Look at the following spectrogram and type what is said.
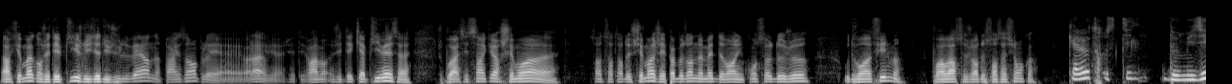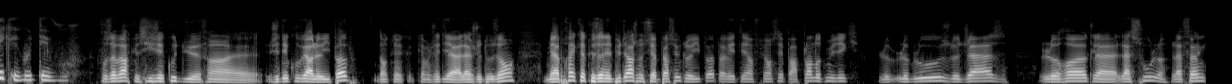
Alors que moi, quand j'étais petit, je lisais du Jules Verne, par exemple, et euh, voilà, j'étais vraiment, j'étais captivé. Ça, je pouvais rester 5 heures chez moi, euh, sans sortir de chez moi. J'avais pas besoin de me mettre devant une console de jeu ou devant un film pour avoir ce genre de sensation, quoi. Quel autre style de musique écoutez-vous? Faut savoir que si j'écoute du, enfin, euh, j'ai découvert le hip-hop, donc euh, comme j'ai dit à l'âge de 12 ans, mais après quelques années plus tard, je me suis aperçu que le hip-hop avait été influencé par plein d'autres musiques, le, blues, le jazz, le rock, la, soul, la funk.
